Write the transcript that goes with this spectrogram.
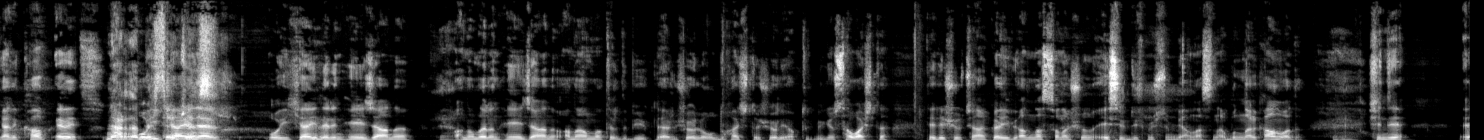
Yani kalk evet. o- Nereden o, besleneceğiz? hikayeler, o hikayelerin heyecanı, Ya. anıların heyecanı, ana anlatırdı büyükler. Şöyle oldu Haç'ta şöyle yaptık bir gün savaşta. Dede şu Çanakkale'yi bir anlatsana şunu esir düşmüşsün bir anlatsana. Bunlar kalmadı. Şimdi e,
